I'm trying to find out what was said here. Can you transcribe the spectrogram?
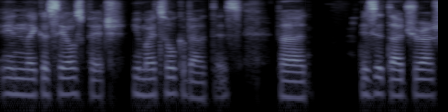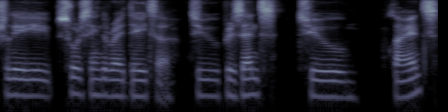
in like a sales pitch, you might talk about this, but is it that you're actually sourcing the right data to present to clients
